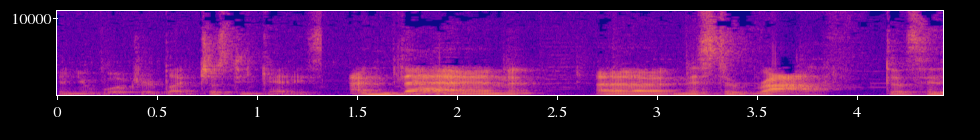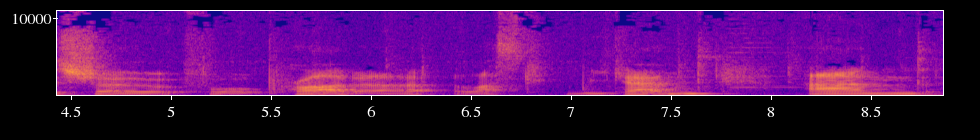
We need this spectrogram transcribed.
in your wardrobe, like just in case. And then uh, Mr. Raf does his show for Prada last weekend and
